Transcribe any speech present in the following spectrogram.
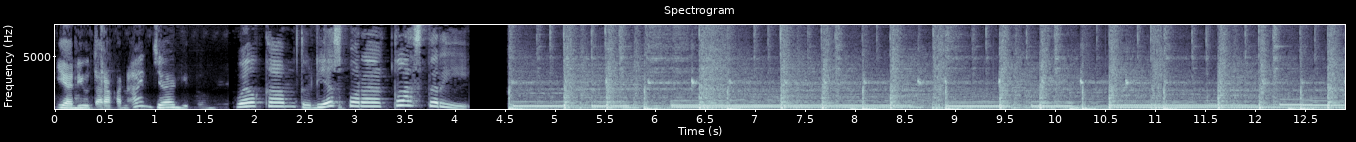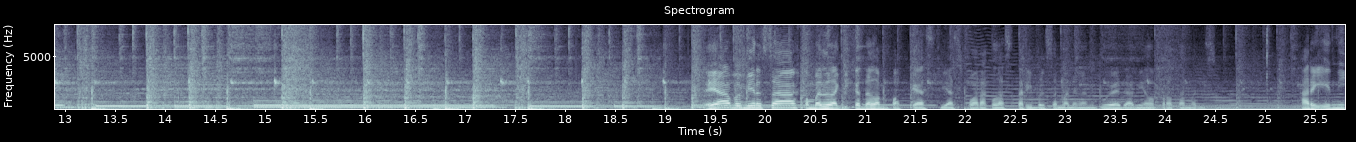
ya diutarakan aja gitu. Welcome to Diaspora Clustery. Ya pemirsa, kembali lagi ke dalam podcast Diaspora Clustery bersama dengan gue Daniel Pratama di sini. Hari ini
